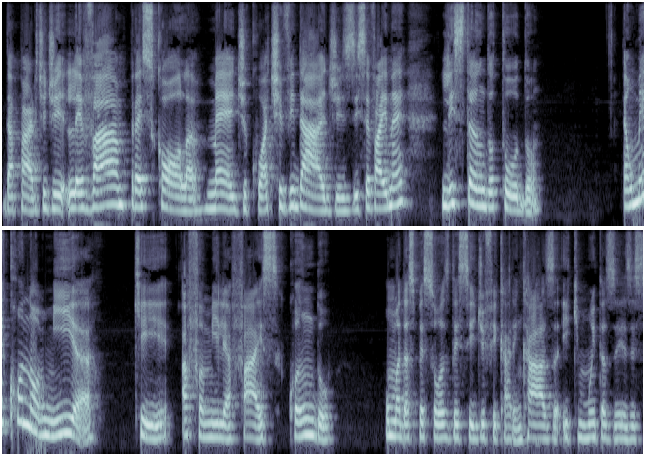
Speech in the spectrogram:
da parte de levar para a escola, médico, atividades, e você vai, né, listando tudo. É uma economia que a família faz quando uma das pessoas decide ficar em casa e que muitas vezes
